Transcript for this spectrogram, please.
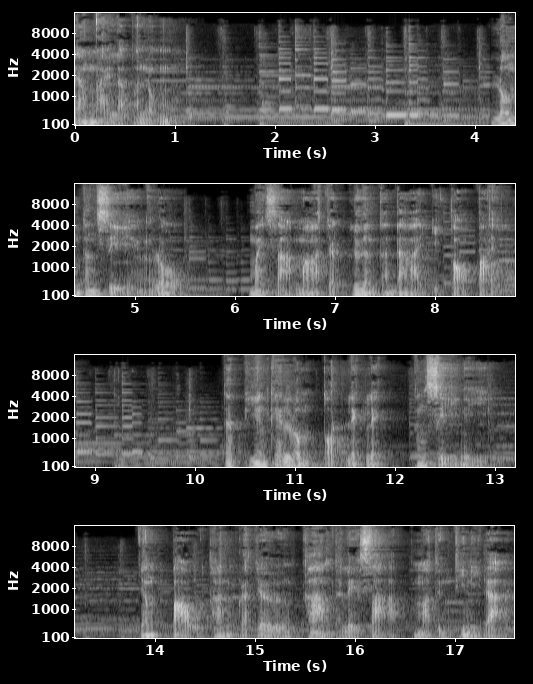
แล้วไงล่ะพนม ลมทั้งสี่แห่งโลกไม่สามารถจะเคลื่อนท่านได้อีกต่อไป แต่เพียงแค่ลมตดเล็กๆ ทั้งสี่นี้ ยังเป่าท่านกระเจิงข้ามทะเลสาบมาถึงที่นี่ได้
